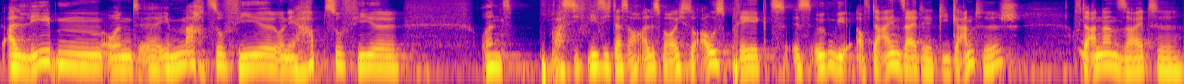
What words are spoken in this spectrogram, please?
erleben und äh, ihr macht so viel und ihr habt so viel und was, wie sich das auch alles bei euch so ausprägt, ist irgendwie auf der einen Seite gigantisch, auf der anderen Seite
